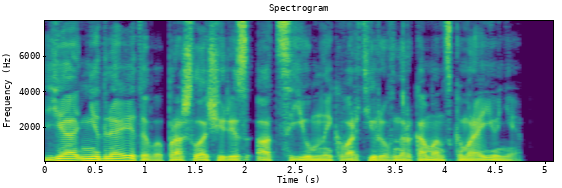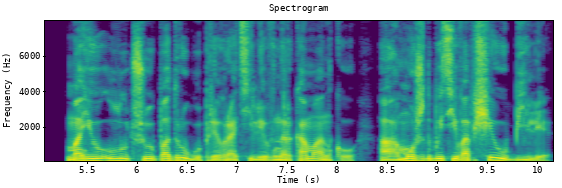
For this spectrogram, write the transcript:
Я не для этого прошла через ад съемной квартиры в наркоманском районе. Мою лучшую подругу превратили в наркоманку, а может быть и вообще убили.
